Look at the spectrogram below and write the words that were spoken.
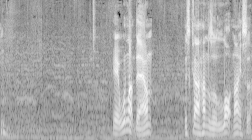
yeah, one lap down. This car handles a lot nicer.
